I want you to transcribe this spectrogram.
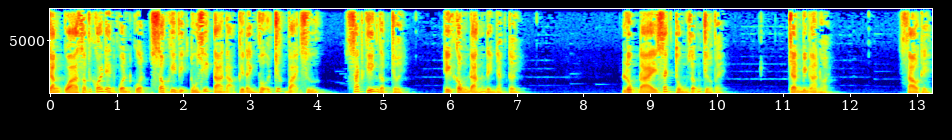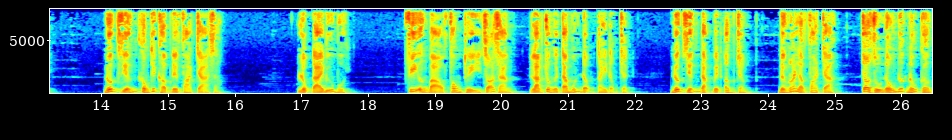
Chẳng qua so với khói đen quần cuộn, Sau khi vị tu sĩ tà đạo kia đánh vỡ trước vại xứ, Sát khí ngập trời, Thì không đáng để nhắc tới. Lục đài xách thùng rỗng trở về. Trần Bình An hỏi, Sao thế? Nước giếng không thích hợp để pha trà sao? Lục đài bĩu môi, Phi ưng bảo phong thủy rõ ràng, Làm cho người ta muốn động tay động chân. Nước giếng đặc biệt âm trầm, Đừng nói là pha trà, Cho dù nấu nước nấu cơm,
